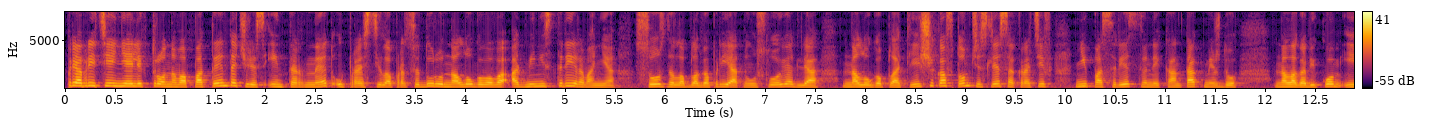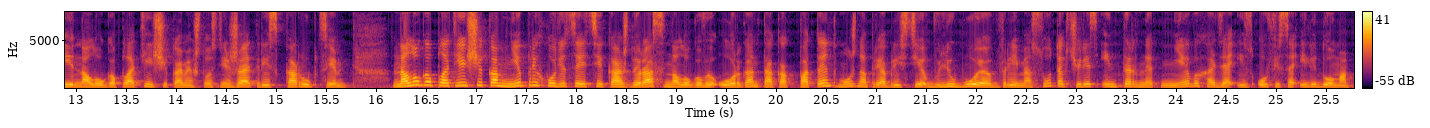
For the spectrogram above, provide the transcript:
Приобретение электронного патента через интернет упростило процедуру налогового налогового администрирования создала благоприятные условия для налогоплательщиков, в том числе сократив непосредственный контакт между налоговиком и налогоплательщиками, что снижает риск коррупции. Налогоплательщикам не приходится идти каждый раз в налоговый орган, так как патент можно приобрести в любое время суток через интернет, не выходя из офиса или дома.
